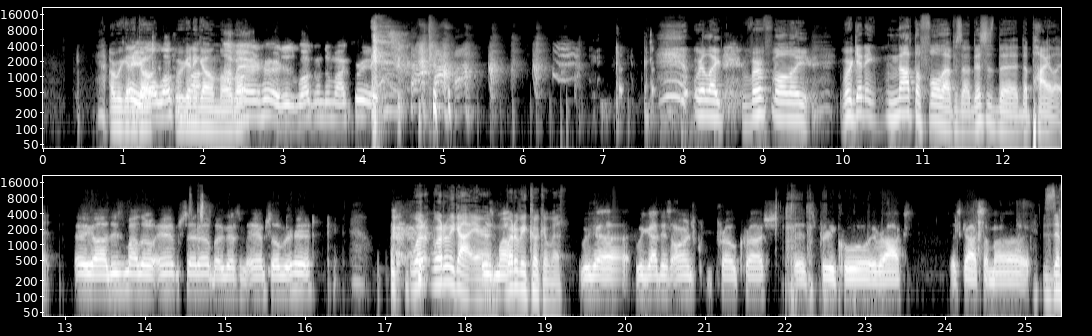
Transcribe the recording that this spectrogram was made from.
are we gonna Hey, go? y'all, welcome we're gonna my- go I'm mobile. Aaron Heard. Just welcome to my crib. we're like we're fully we're getting not the full episode. This is the the pilot. hey y'all, this is my little amp setup. I got some amps over here. What what do we got, Aaron? my- What are we cooking with? We got we got this Orange Pro Crush. It's pretty cool. It rocks. It's got some uh Ziploc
